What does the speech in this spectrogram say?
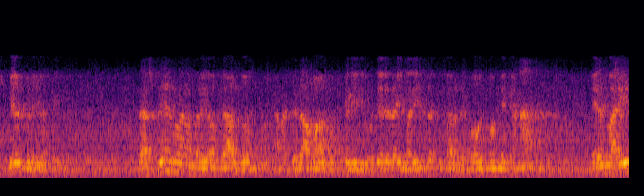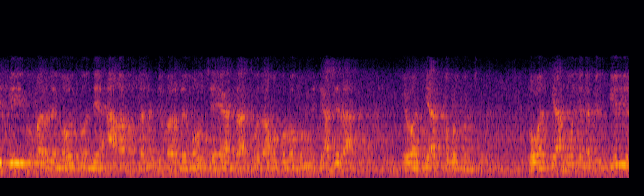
اشپیر مریون دا اسپیل اشپیر مریون دا زور کنا جدا معذور کری دی. ودیر دای مریض دا کو مرد موت مندے کنا. اس مریض کی کو مرد موت بندے آغا مثلا کہ مرد موت سے اعتاد کو دا کو حکم نے کیا چلا کہ وصیات کو حکم چلا وہ وصیات ہو جانا پھر کے لیے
